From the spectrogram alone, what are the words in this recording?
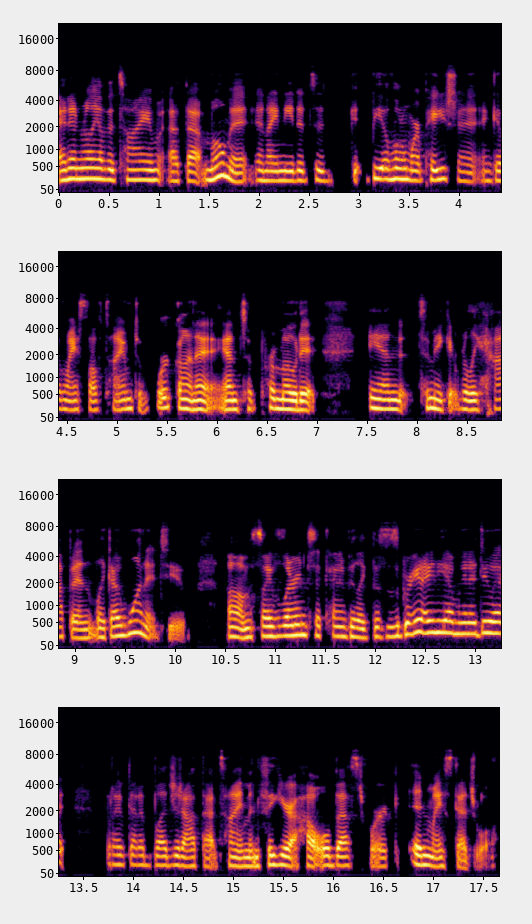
I didn't really have the time at that moment, and I needed to get, be a little more patient and give myself time to work on it and to promote it and to make it really happen like I wanted to. Um, so I've learned to kind of be like, this is a great idea. I'm going to do it, but I've got to budget out that time and figure out how it will best work in my schedule.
